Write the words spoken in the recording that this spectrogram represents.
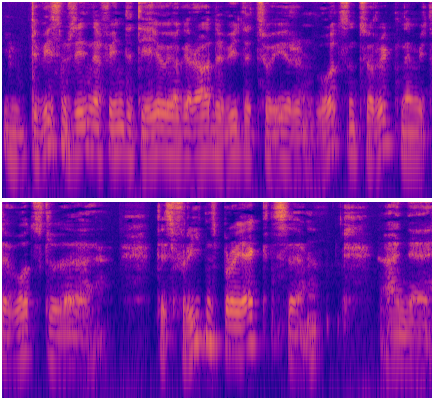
In gewissem Sinne findet die EU ja gerade wieder zu ihren Wurzeln zurück, nämlich der Wurzel äh, des Friedensprojekts. Äh, eine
